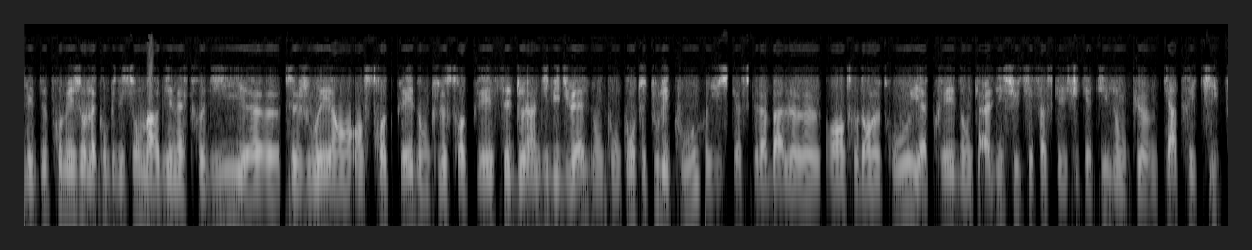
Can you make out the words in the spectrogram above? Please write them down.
Les deux premiers jours de la compétition, mardi et mercredi, euh, se jouaient en, stroke play. Donc le stroke play, c'est de l'individuel. Donc on compte tous les coups jusqu'à ce que la balle euh, rentre dans le trou. Et après, donc à l'issue de ces phases qualificatives, donc euh, quatre équipes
